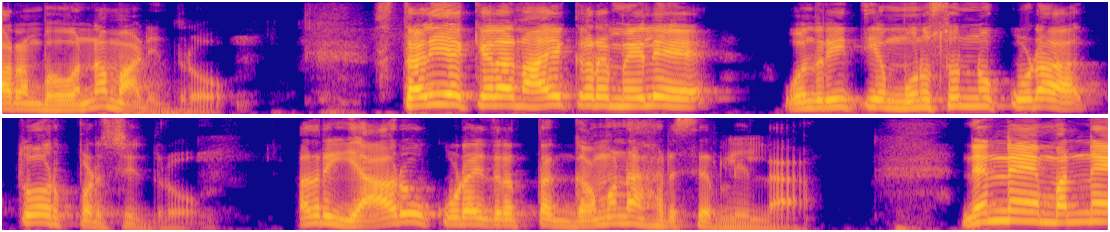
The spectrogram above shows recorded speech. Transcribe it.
ಆರಂಭವನ್ನು ಮಾಡಿದರು. ಸ್ಥಳೀಯ ಕೆಲ ನಾಯಕರ ಮೇಲೆ ಒಂದು ರೀತಿಯ ಮುನಸನ್ನು ಕೂಡ ತೋರ್ಪಡಿಸಿದರು. ಆದರೆ ಯಾರೂ ಕೂಡ ಇದರತ್ತ ಗಮನ ಹರಿಸಿರಲಿಲ್ಲ. ನಿನ್ನೆ, ಮೊನ್ನೆ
